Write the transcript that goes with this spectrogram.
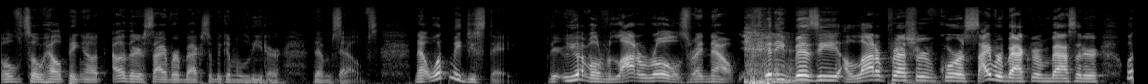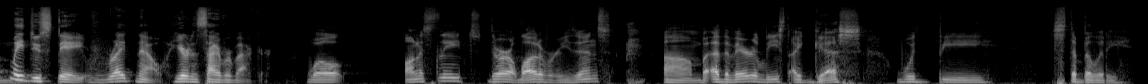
also helping out other cyberbackers to become a leader mm-hmm. themselves. Now, what made you stay? You have a lot of roles right now. Pretty busy, a lot of pressure, of course. Cyberbacker ambassador. What mm. made you stay right now here in Cyberbacker? Well, honestly, there are a lot of reasons, um, but at the very least, I guess would be stability.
